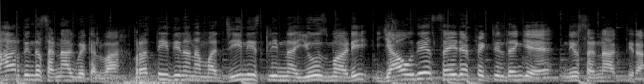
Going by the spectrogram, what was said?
ಆಹಾರದಿಂದ ಸಣ್ಣ ಆಗ್ಬೇಕಲ್ವಾ? ಪ್ರತಿದಿನ ನಮ್ಮ ಜೀನಿ ಸ್ಲಿಮ್ನ ಯೂಸ್ ಮಾಡಿ ಯಾವುದೇ ಸೈಡ್ ಎಫೆಕ್ಟ್ ಇಲ್ದಂಗೆ ನೀವು ಸಣ್ಣ ಆಗ್ತೀರಾ?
